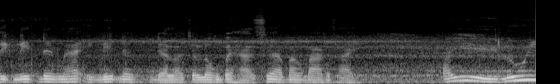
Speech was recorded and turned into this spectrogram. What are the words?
อีกนิดนึงนะ อีกนิดนึง เดี๋ยวเราจะลงไปหาเสื้อบางๆใส่ ไปลุย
